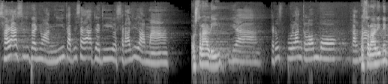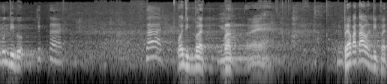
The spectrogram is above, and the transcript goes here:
saya asli Banyuwangi tapi saya ada di Australia lama. Australia. Ya, terus pulang ke Lombok karena Australia ini pun di Bu. Tibet. Tibet. Oh di. Ya. Eh. Berapa tahun di Bud?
